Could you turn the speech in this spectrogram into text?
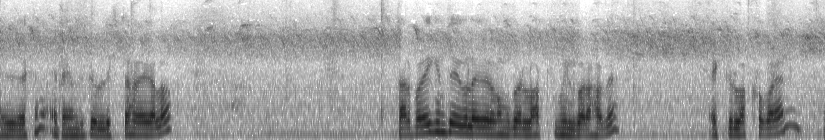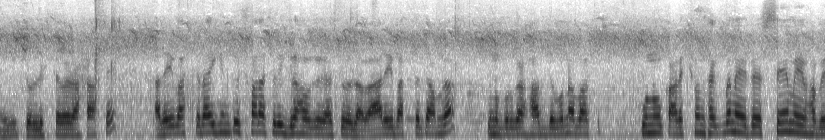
এই যে দেখেন, এটা কিন্তু চল্লিশটা হয়ে গেল। তারপরেই কিন্তু এগুলো এরকম করে লট মিল করা হবে। একটু লক্ষ্য করেন, এই যে চল্লিশটা করে রাখা আছে। আর এই বাচ্চাটাই কিন্তু সরাসরি গ্রাহকের কাছে চলে যাবে। আর এই বাচ্চাতে আমরা কোনো প্রকার হাত দেবো না বা কোনো কারেকশন থাকবে না, এটা সেম এইভাবে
